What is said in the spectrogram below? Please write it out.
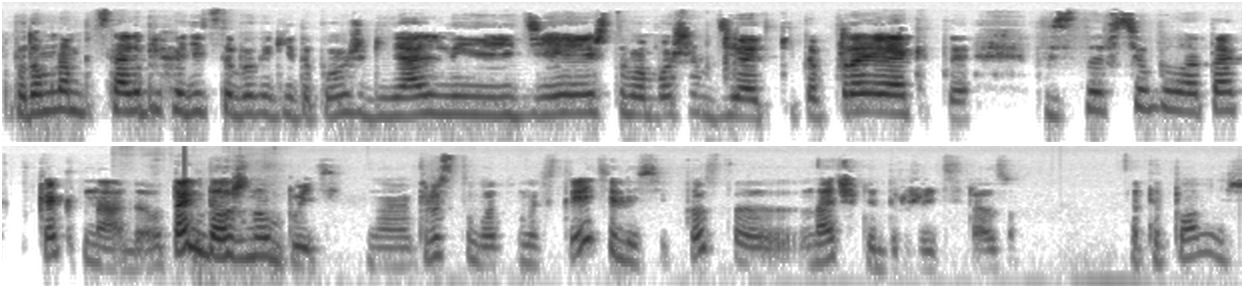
Потом нам стали приходить с тобой какие-то, помнишь, гениальные идеи, что мы можем делать, какие-то проекты. То есть это все было так, как надо. Вот так должно быть. Просто вот мы встретились и просто начали дружить сразу. А ты помнишь?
